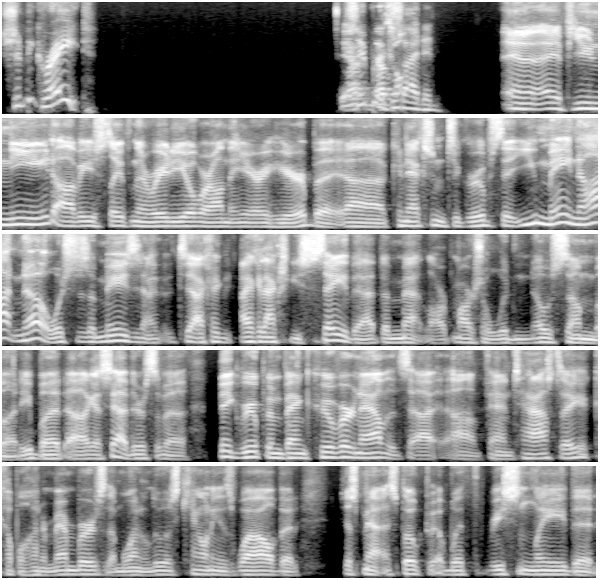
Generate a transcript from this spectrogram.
Should be great. Yeah, Super excited and if you need, obviously from the radio, we're on the air here, but uh, connection to groups that you may not know, which is amazing. I, I, can, I can actually say that the Matt Marshall wouldn't know somebody, but uh, like I said, there's a big group in Vancouver now that's uh, uh, fantastic. A couple hundred members. The one in Lewis County as well that just Matt spoke with recently. That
